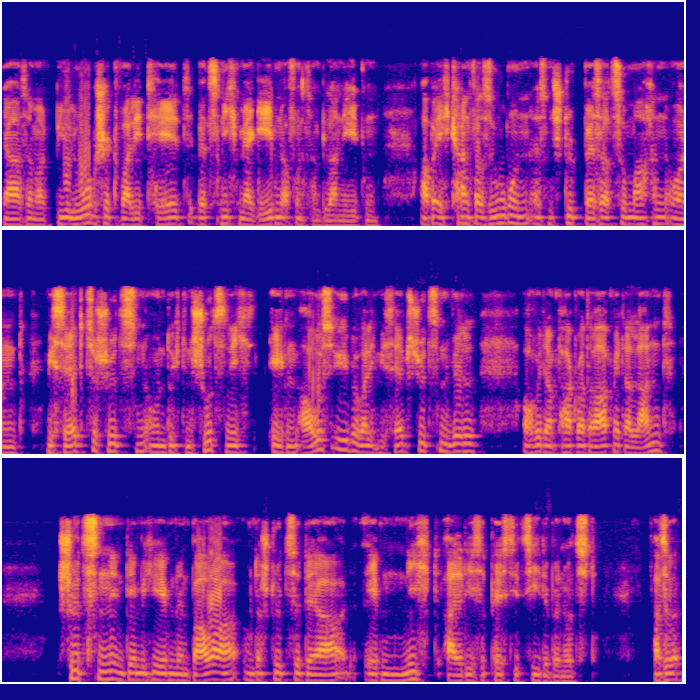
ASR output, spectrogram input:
ja, sagen wir, biologische Qualität wird es nicht mehr geben auf unserem Planeten. Aber ich kann versuchen, es ein Stück besser zu machen und mich selbst zu schützen und durch den Schutz, den ich eben ausübe, weil ich mich selbst schützen will, auch wieder ein paar Quadratmeter Land schützen, indem ich eben den Bauer unterstütze, der eben nicht all diese Pestizide benutzt. Also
